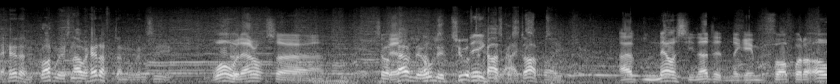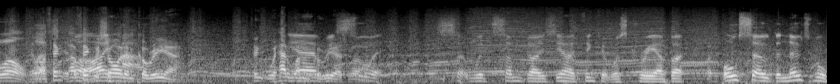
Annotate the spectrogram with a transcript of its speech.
ahead, and Broadway is now ahead of them. We can see. Whoa, that was. Uh, So Yeah. apparently only two of the cars got stopped. spike. I've never seen that in the game before, but oh well. Well, I think I Well, think we I saw it in. Korea. I think we had one in Korea we as well. saw it so, with some guys. Yeah, I think it was Korea, but also the notable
